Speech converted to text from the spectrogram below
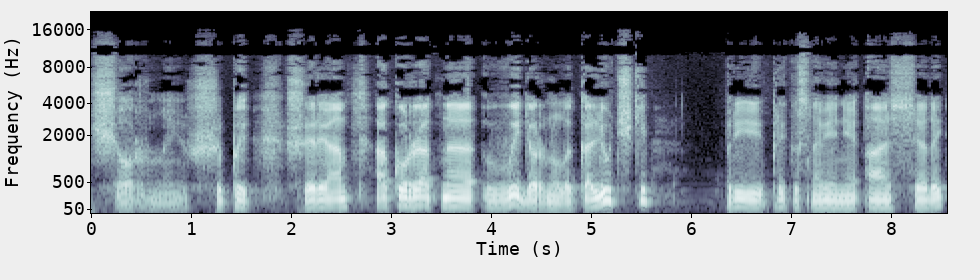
черные шипы. Ширя аккуратно выдернула колючки. При прикосновении оседой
